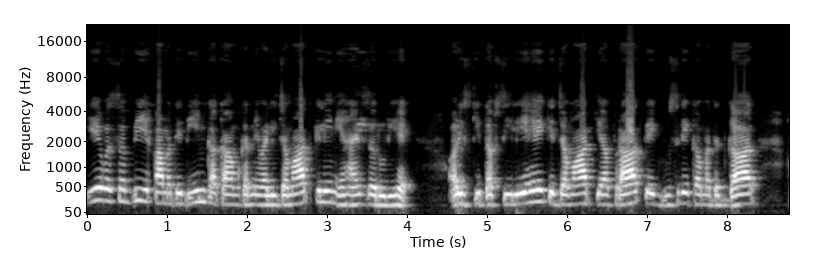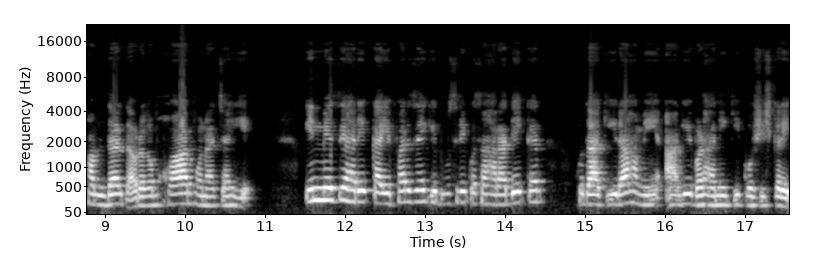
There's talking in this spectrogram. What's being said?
یہ وہ سب بھی اقامت دین کا کام کرنے والی جماعت کے لیے نہایت ضروری ہے۔ اور اس کی تفصیل یہ ہے کہ جماعت کے افراد کو ایک دوسرے کا مددگار، ہمدرد اور غمخوار ہونا چاہیے۔ ان میں سے ہر ایک کا یہ فرض ہے کہ دوسرے کو سہارا دے کر خدا کی راہ میں آگے بڑھانے کی کوشش کرے۔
